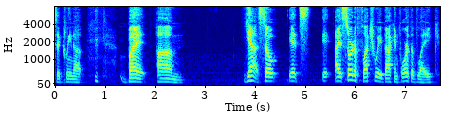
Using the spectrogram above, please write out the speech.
to clean up. But um yeah, so it's it, I sort of fluctuate back and forth of like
